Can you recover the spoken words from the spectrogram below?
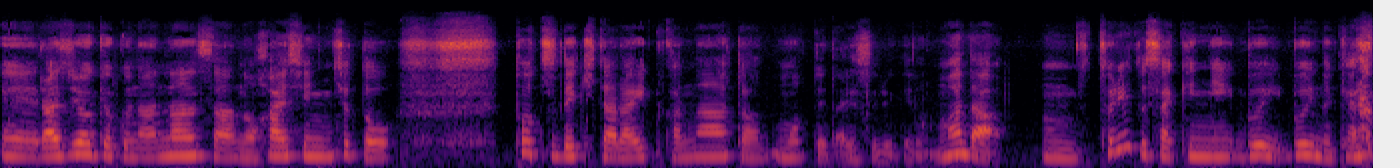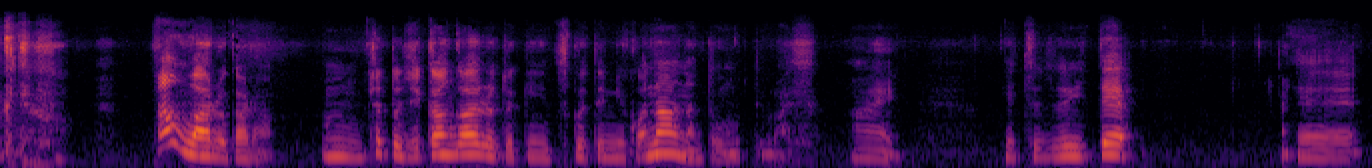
えー、ラジオ局のアナウンサーの配信にちょっと、突できたらいいかなとは思ってたりするけど、まだ、うん、とりあえず先に V、V のキャラクターを案はあるから、うん、ちょっと時間がある時に作ってみようかななんて思ってます。はい。で、続いて、えー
